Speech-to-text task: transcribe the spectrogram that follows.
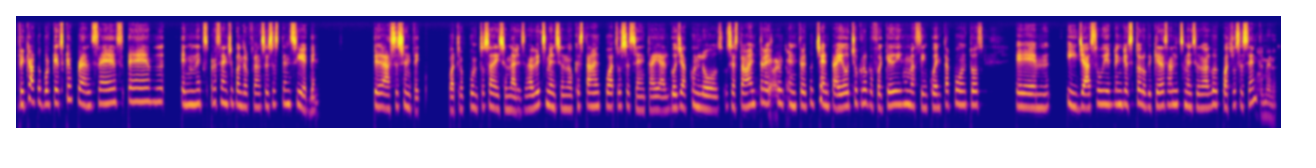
Ricardo, porque es que el francés, eh, en un expresencio, cuando el francés está en 7, te da 64 puntos adicionales. Alex mencionó que estaba en 460 y algo ya con los, o sea, estaba en, 3, en 388, creo que fue que dijo, más 50 puntos. Eh, y ya subiendo en todo lo que quieras, Alex mencionó algo de 460. menos.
